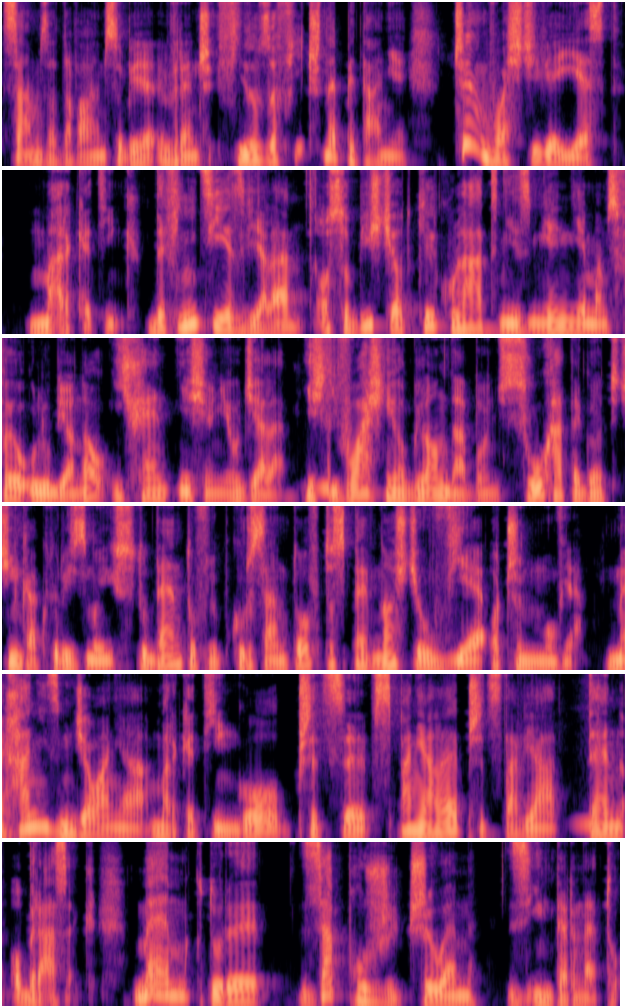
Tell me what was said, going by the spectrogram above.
sam zadawałem sobie wręcz filozoficzne pytanie, czym właściwie jest marketing. Definicji jest wiele. Osobiście od kilku lat niezmiennie mam swoją ulubioną i chętnie się nie udzielę. Jeśli właśnie ogląda bądź słucha tego odcinka któryś z moich studentów lub kursantów, to z pewnością wie o czym mówię. Mechanizm działania marketingu przed, wspaniale przedstawia ten obrazek. Mem, który zapożyczyłem z internetu.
